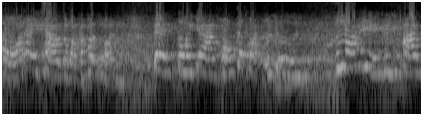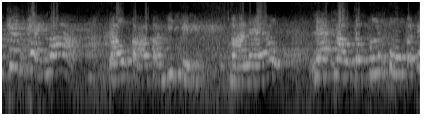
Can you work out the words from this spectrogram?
ขอให้ชาวจังหวัดนครสวรรค์เป็นตัวอย่างของจังหวัดอื่นๆ เพื่อให้เห็นถึงความเข้มแข็งว่า เราฝ่าฟันวิกฤต มาแล้ว และเราจะฟื้นฟูประเท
